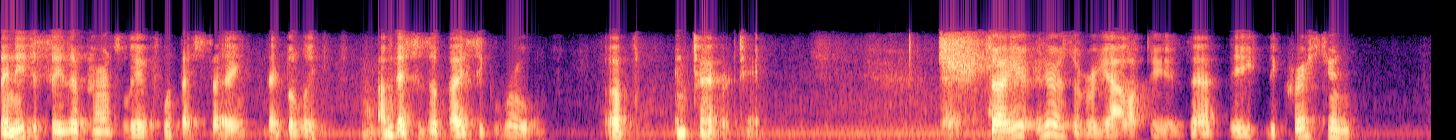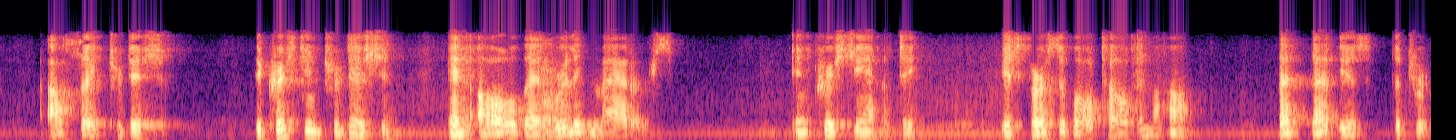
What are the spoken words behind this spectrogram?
They need to see their parents live what they say they believe. Mean, this is a basic rule of integrity. So here, here's the reality is that the, the Christian, I'll say tradition, the Christian tradition and all that really matters in Christianity is first of all taught in the home. That, that is the truth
